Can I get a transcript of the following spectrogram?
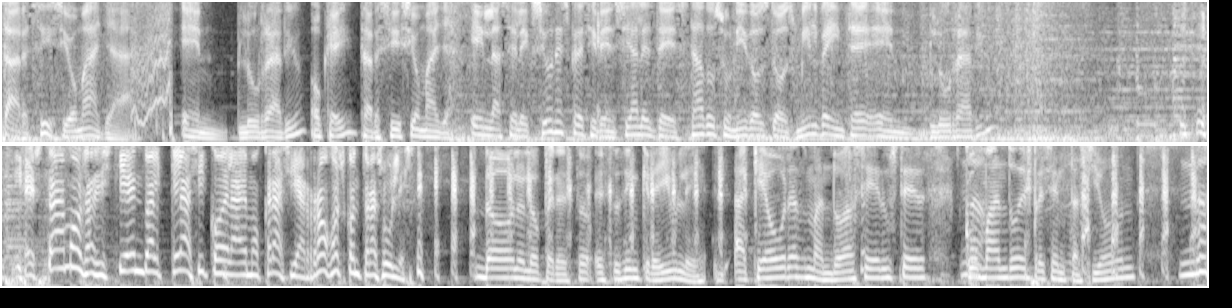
Tarcisio Maya. En Blue Radio, ok, Tarcisio Maya. En las elecciones presidenciales de Estados Unidos 2020 en Blue Radio. Estamos asistiendo al clásico de la democracia, rojos contra azules. No, no, no, pero esto, esto es increíble. ¿A qué horas mandó a hacer usted comando de presentación? No.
